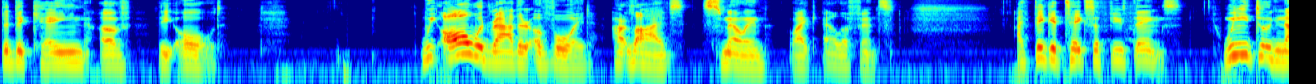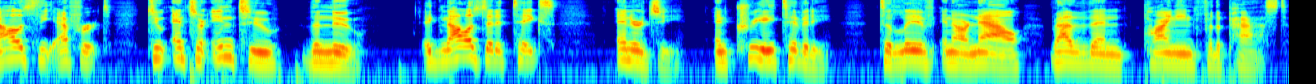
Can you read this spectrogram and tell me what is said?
the decaying of the old. We all would rather avoid our lives smelling like elephants. I think it takes a few things. We need to acknowledge the effort to enter into the new, acknowledge that it takes energy and creativity to live in our now rather than pining for the past.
